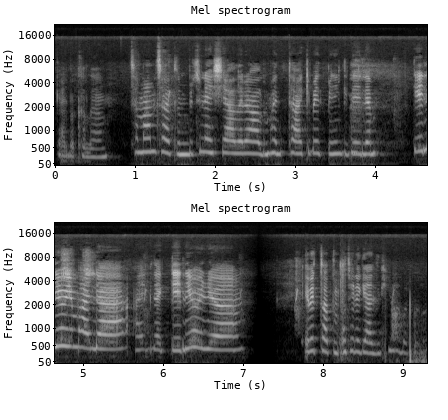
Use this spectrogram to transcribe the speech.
Gel bakalım. Tamam tatlım bütün eşyaları aldım. Hadi takip et beni gidelim. Geliyorum hala. Ay bir dakika geliyorum. Evet tatlım otele geldik. Hadi bakalım.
